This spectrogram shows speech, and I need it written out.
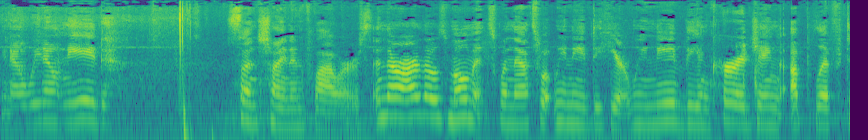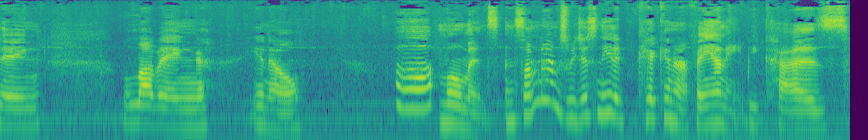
You know, we don't need sunshine and flowers. And there are those moments when that's what we need to hear. We need the encouraging, uplifting, loving, you know, uh, moments. And sometimes we just need a kick in our fanny because,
